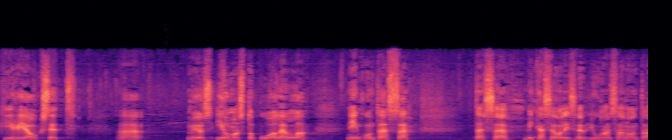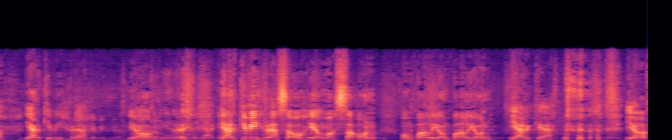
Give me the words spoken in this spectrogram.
kirjaukset myös ilmastopuolella, niin kuin tässä, tässä mikä se oli se Juhan sanonta, järkivihreä. Järkivihreä. Joo. Järkivihreässä ohjelmassa on, on paljon paljon järkeä ja,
